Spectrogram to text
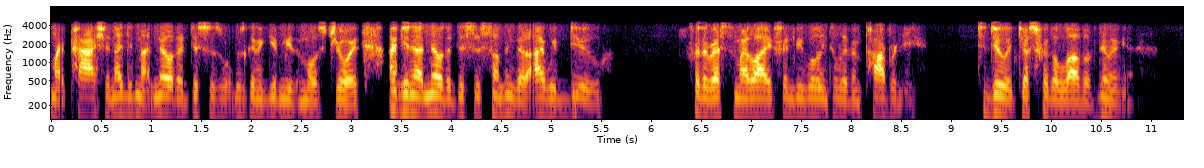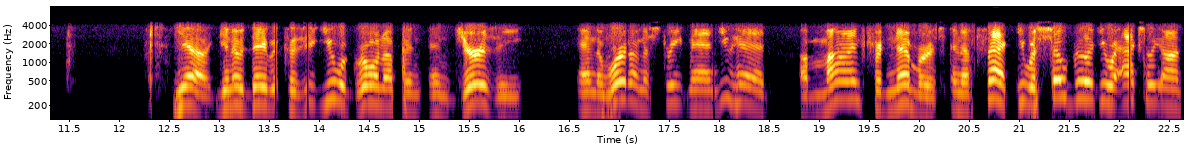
my passion. I did not know that this is what was going to give me the most joy. I did not know that this is something that I would do for the rest of my life and be willing to live in poverty to do it just for the love of doing it. Yeah, you know, David, because you were growing up in in Jersey, and the Mm-hmm. word on the street, man, you had a mind for numbers, and in fact, you were so good you were actually on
